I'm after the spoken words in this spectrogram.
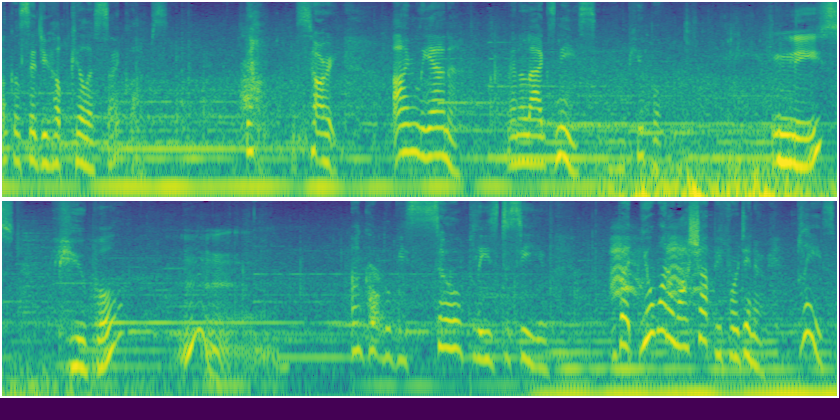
Uncle said you helped kill a Cyclops. No, sorry. I'm Leanna, Menelag's niece and pupil. Niece? Pupil? Mmm. Uncle will be so pleased to see you. But you'll want to wash up before dinner. Please,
